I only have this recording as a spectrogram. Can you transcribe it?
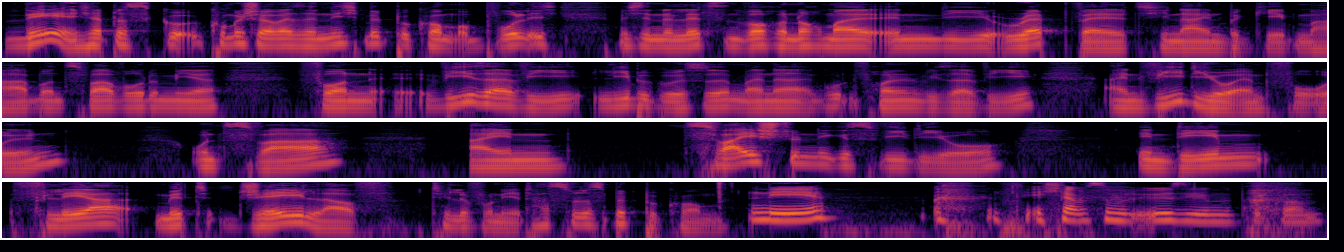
Nee, ich habe das ko- komischerweise nicht mitbekommen, obwohl ich mich in der letzten Woche nochmal in die Rap-Welt hineinbegeben habe. Und zwar wurde mir von Visavi, liebe Grüße, meiner guten Freundin Visavi, ein Video empfohlen. Und zwar ein zweistündiges Video, in dem Flair mit J-Love telefoniert. Hast du das mitbekommen? Nee. ich habe es nur mit Ösil mitbekommen.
